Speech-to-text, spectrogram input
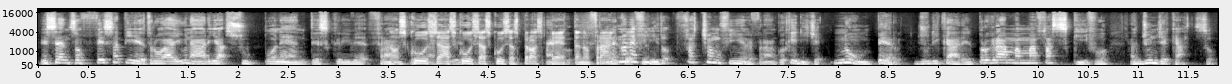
e senza offesa Pietro hai un'aria supponente, scrive Franco. No, scusa, scusa, scusa, però aspetta, Ecco, Franco... Non è finito, facciamo finire Franco che dice non per giudicare il programma ma fa schifo, aggiunge cazzo.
